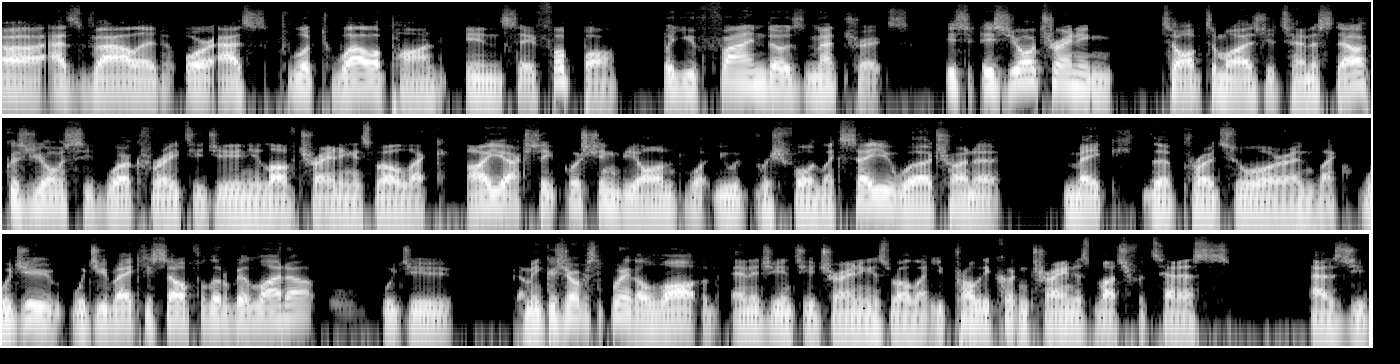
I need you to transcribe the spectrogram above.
uh, as valid or as looked well upon in, say, football. But you find those metrics. Is is your training to optimize your tennis now? Because you obviously work for ATG and you love training as well. Like, are you actually pushing beyond what you would push for? Like, say you were trying to make the pro tour, and like, would you would you make yourself a little bit lighter? Would you? I mean, because you're obviously putting a lot of energy into your training as well. Like, you probably couldn't train as much for tennis as you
